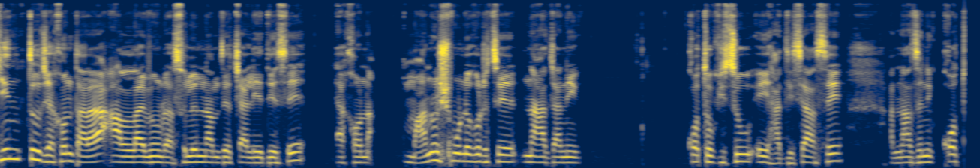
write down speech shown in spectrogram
কিন্তু যখন তারা আল্লাহ এবং রাসুলের নাম দিয়ে চালিয়ে দিয়েছে, এখন মানুষ মনে করেছে না জানি কত কিছু এই হাদিসে আছে, আর না জানি কত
